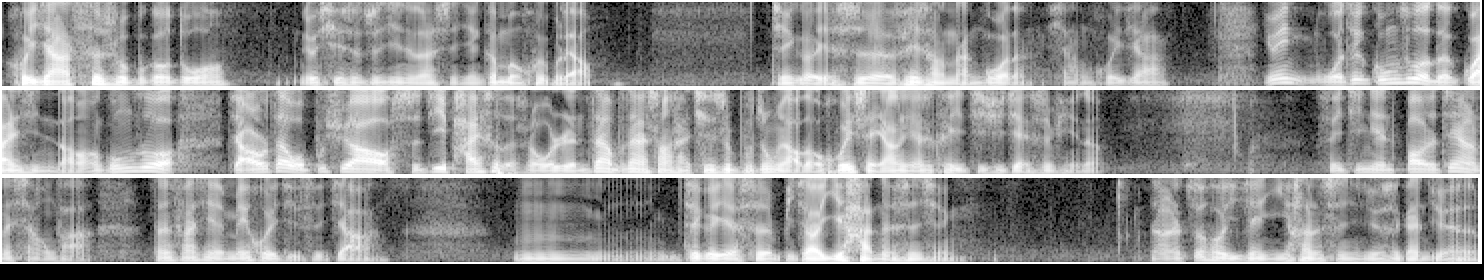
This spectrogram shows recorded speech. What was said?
回家次数不够多，尤其是最近这段时间根本回不了，这个也是非常难过的，想回家。因为我这个工作的关系，你知道吗？工作，假如在我不需要实际拍摄的时候，我人在不在上海其实不重要的，我回沈阳也是可以继续剪视频的。所以今年抱着这样的想法，但发现也没回几次家。嗯，这个也是比较遗憾的事情。当然，最后一件遗憾的事情就是感觉，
